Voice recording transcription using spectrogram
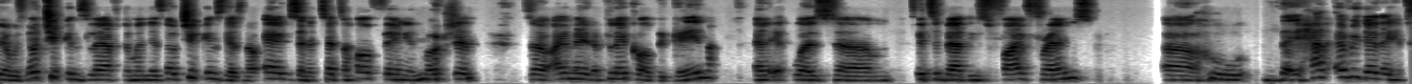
There was no chickens left. And when there's no chickens, there's no eggs, and it sets a whole thing in motion. So I made a play called The Game, and it was um, it's about these five friends uh, who they have every day they have to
